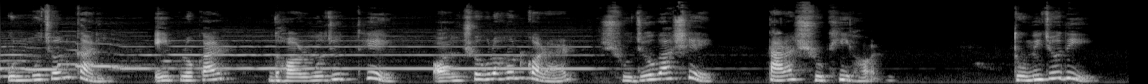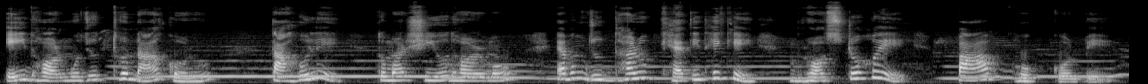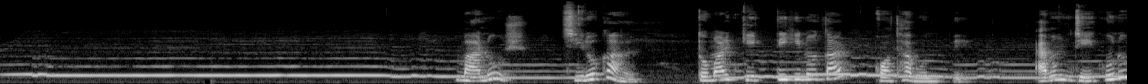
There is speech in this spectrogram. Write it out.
উন্মোচনকারী এই প্রকার ধর্মযুদ্ধে অংশগ্রহণ করার সুযোগ আসে, তারা সুখী হন। তুমি যদি এই ধর্মযুদ্ধ না করো, তাহলে তোমার স্বীয় ধর্ম এবং যুদ্ধারূপ খ্যাতি থেকে ভ্রষ্ট হয়ে পাপ ভোগ করবে। মানুষ চিরকাল তোমার কীর্তিহীনতার কথা বলবে এবং যে কোনো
